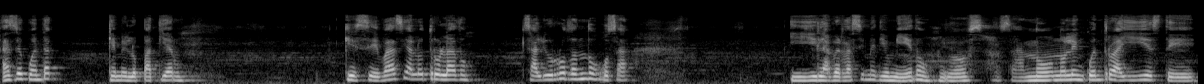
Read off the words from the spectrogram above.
haz de cuenta que me lo patearon, que se va hacia el otro lado, salió rodando, o sea, y la verdad sí me dio miedo. Yo, o sea, no, no le encuentro ahí este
